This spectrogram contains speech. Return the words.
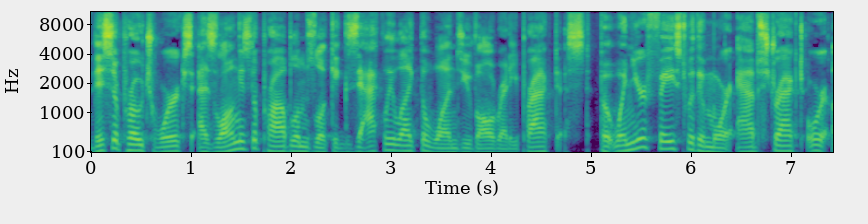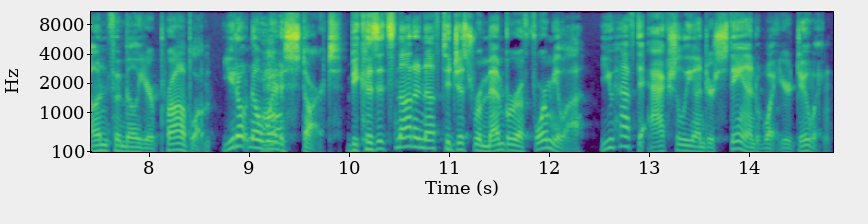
This approach works as long as the problems look exactly like the ones you've already practiced. But when you're faced with a more abstract or unfamiliar problem, you don't know where to start. Because it's not enough to just remember a formula, you have to actually understand what you're doing.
